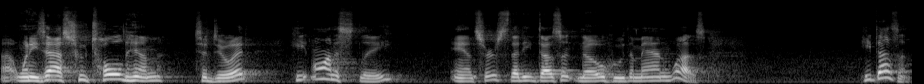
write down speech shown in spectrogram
Uh, when he's asked who told him to do it, he honestly answers that he doesn't know who the man was. He doesn't.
